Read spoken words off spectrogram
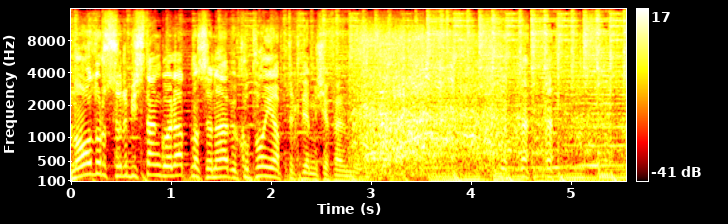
Ne olur Sırbistan gol atmasın abi kupon yaptık demiş efendim.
